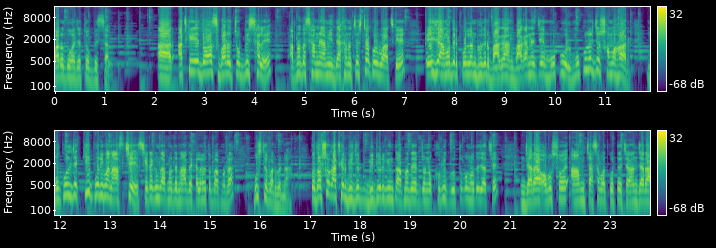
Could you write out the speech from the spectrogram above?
বারো দু সাল। আর আজকে এই দশ বারো চব্বিশ সালে আপনাদের সামনে আমি দেখানোর চেষ্টা করব আজকে, এই যে আমাদের কল্যাণভোগের বাগান, বাগানের যে মুকুল, মুকুলের যে সমাহার, মুকুল যে কি পরিমাণ আসছে, সেটা কিন্তু আপনাদের না দেখালে হয়তো বা আপনারা বুঝতে পারবেন না। তো দর্শক, আজকের ভিডিও, ভিডিওটি কিন্তু আপনাদের জন্য খুবই গুরুত্বপূর্ণ হতে যাচ্ছে। যারা অবশ্যই আম চাষাবাদ করতে চান, যারা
